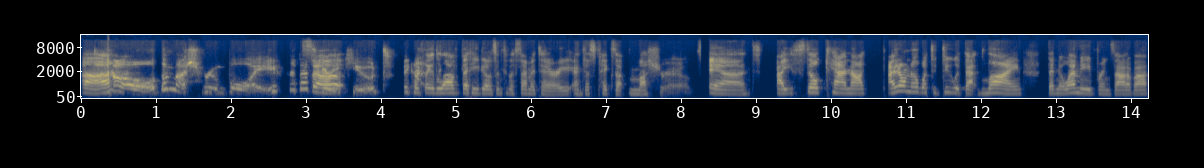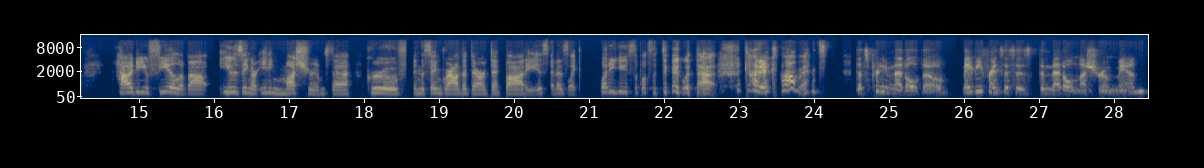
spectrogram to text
Uh, oh, the mushroom boy. That's so, very cute. Because they love that he goes into the cemetery and just picks up mushrooms. And I still cannot, I don't know what to do with that line that Noemi brings out about how do you feel about using or eating mushrooms that grew in the same ground that there are dead bodies? And it's like, what are you supposed to do with that kind of comment? That's pretty metal, though. Maybe Francis is the metal mushroom man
